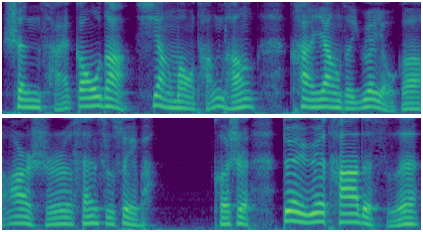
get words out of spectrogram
身材高大，相貌堂堂，看样子约有个二十三四岁吧。可是对于他的死，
